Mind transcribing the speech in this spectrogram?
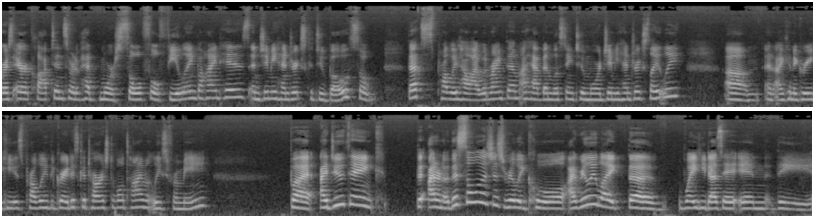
whereas Eric Clapton sort of had more soulful feeling behind his, and Jimi Hendrix could do both. So that's probably how I would rank them. I have been listening to more Jimi Hendrix lately, um, and I can agree he is probably the greatest guitarist of all time, at least for me. But I do think that, I don't know, this solo is just really cool. I really like the way he does it in the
